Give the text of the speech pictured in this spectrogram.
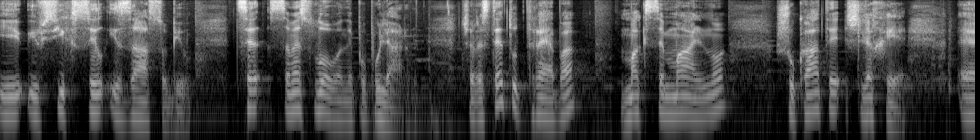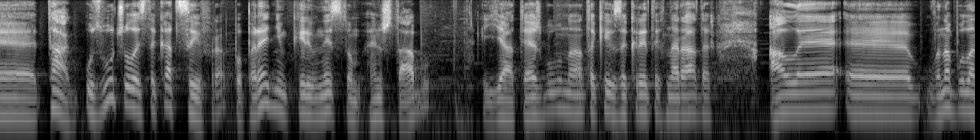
і і всіх сил і засобів. Це саме слово непопулярне. Через те тут треба максимально шукати шляхи. Е, Так, озвучувалась така цифра попереднім керівництвом Генштабу. Я теж був на таких закритих нарадах, але е, вона була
